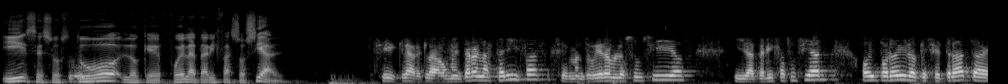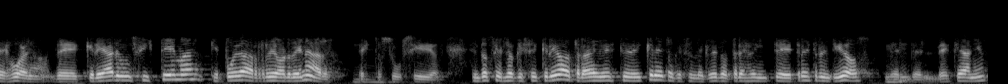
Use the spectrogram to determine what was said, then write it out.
y se sostuvo lo que fue la tarifa social. Sí, claro, claro, aumentaron las tarifas, se mantuvieron los subsidios y la tarifa social. Hoy por hoy lo que se trata es, bueno, de crear un sistema que pueda reordenar estos subsidios. Entonces lo que se creó a través de este decreto, que es el decreto 320, 332 de este año,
